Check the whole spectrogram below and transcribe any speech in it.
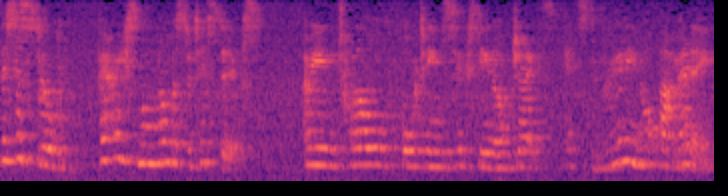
this is still very small number statistics. I mean, 12, 14, 16 objects, it's really not that many.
